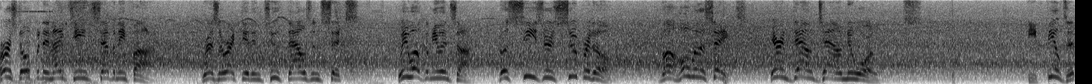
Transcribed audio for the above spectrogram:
First opened in 1975, resurrected in 2006, we welcome you inside the Caesars Superdome, the home of the Saints, here in downtown New Orleans. He fields it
